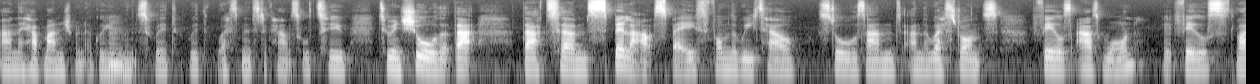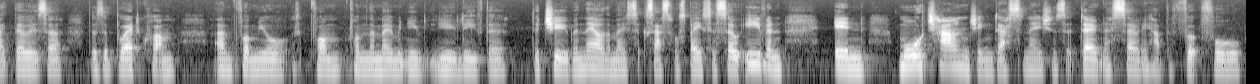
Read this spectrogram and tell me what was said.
and they have management agreements mm. with with Westminster Council to to ensure that that that um, spill out space from the retail stores and, and the restaurants feels as one. It feels like there is a there's a breadcrumb um, from your from from the moment you you leave the the tube, and they are the most successful spaces. So even in more challenging destinations that don't necessarily have the footfall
